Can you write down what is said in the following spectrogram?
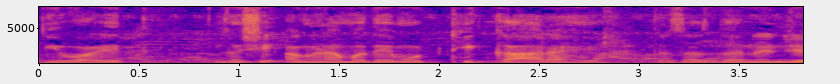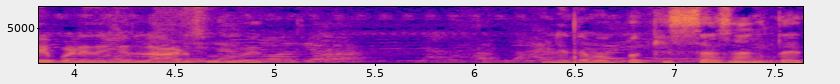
दिवाळीत जशी अंगणामध्ये मोठी कार आहे तसाच धनंजय पण आहे त्याचे लाड सुरू आहेत. आणि आता पप्पा किस्सा सांगतात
